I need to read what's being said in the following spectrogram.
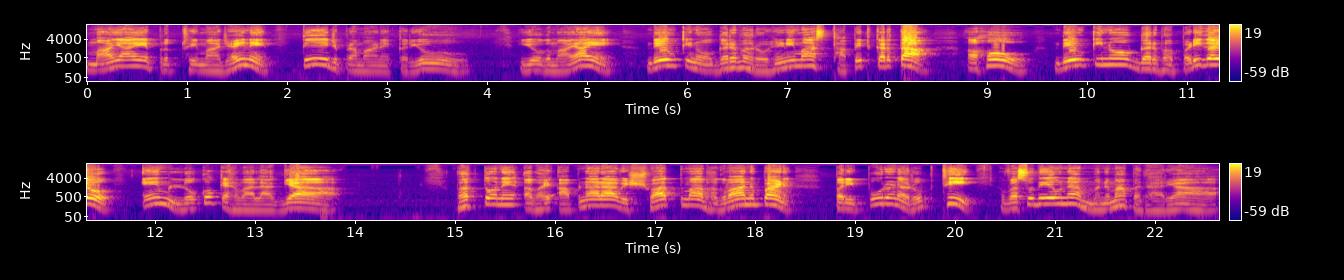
માયાએ પૃથ્વીમાં જઈને તે જ પ્રમાણે કર્યું. યોગ માયાએ દેવકીનો ગર્ભ રોહિણીમાં સ્થાપિત કરતા, અહો, દેવકીનો ગર્ભ પડી ગયો, એમ લોકો કહેવા લાગ્યા. ભક્તોને અભય આપનારા વિશ્વાત્મા ભગવાન પણ પરિપૂર્ણ રૂપથી વસુદેવના મનમાં પધાર્યા.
